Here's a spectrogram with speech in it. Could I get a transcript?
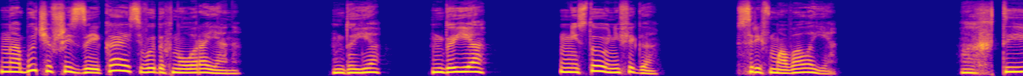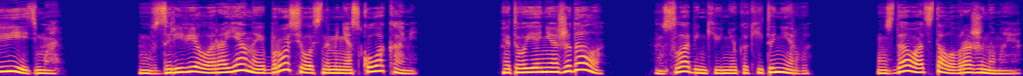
Набычившись, заикаясь, выдохнула Раяна. Да я... да я... Не стою нифига. Срифмовала я. «Ах ты ведьма!» Взревела Раяна и бросилась на меня с кулаками. Этого я не ожидала. Слабенькие у нее какие-то нервы. Сдавать стала вражина моя.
